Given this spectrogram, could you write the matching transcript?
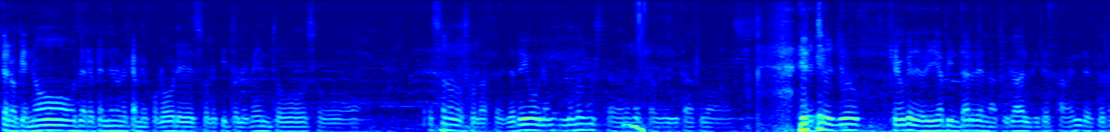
Pero que no de repente no le cambio colores o le quito elementos o eso no lo suelo hacer. Ya te digo no, me gusta editarlos de eh, hecho eh. yo creo que debería pintar del natural directamente pero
